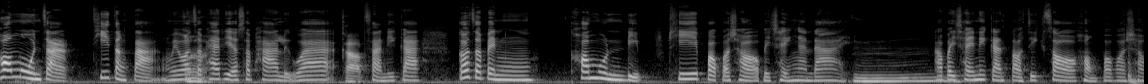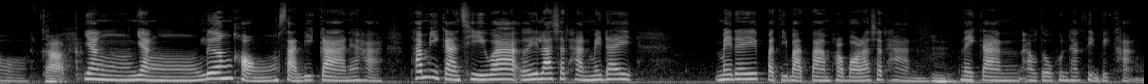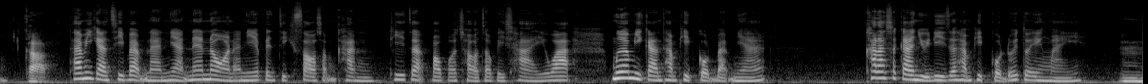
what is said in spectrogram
ข้อมูลจากที่ต่างๆ ไม่ว่าอ่าจะแพทยสภาหรือว่าครับศาลฎีกาก็จะเป็น ข้อมูลดิบที่ปปชเอาไปใช้งานได้อืมเอาไปใช้ในการต่อจิ๊กซอว์ของปปชครับอย่างอย่างเรื่องของสารดีกาเนี่ยค่ะ ถ้ามีการชี้ว่า เอ้ย ราชทันไม่ได้ไม่ได้ปฏิบัติตามพรบราชทันอืมในการเอาตัวคุณทักษิณไปขัง ครับ ถ้ามีการชี้แบบนั้นเนี่ยแน่นอนอันนี้เป็นจิ๊กซอว์สำคัญที่จะปปชจะเอาไปใช้ว่า เมื่อมีการทำผิดกฎแบบเนี้ยข้าราชการอยู่ดีจะทำผิดกฎด้วยตัวเองไหมม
